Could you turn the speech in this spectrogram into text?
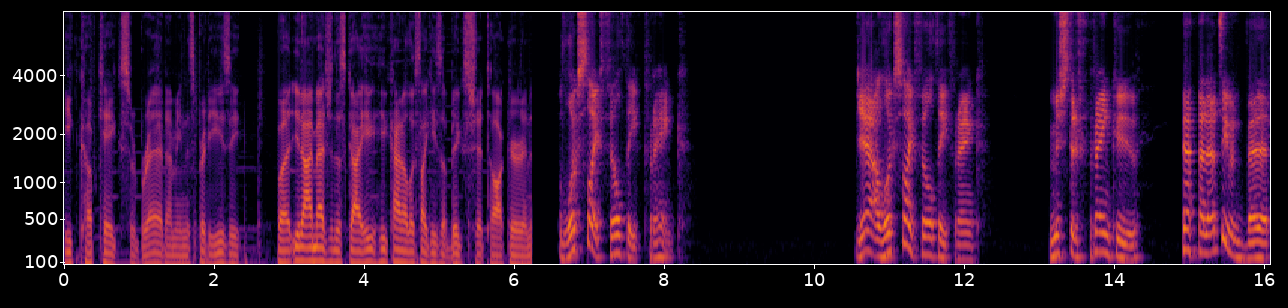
eat cupcakes or bread. I mean, it's pretty easy. But you know, I imagine this guy. He he kind of looks like he's a big shit talker, and Looks like Filthy Frank. Yeah, looks like Filthy Frank. Mr. Franku. That's even better.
